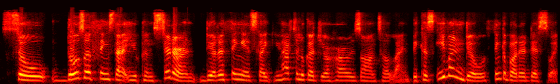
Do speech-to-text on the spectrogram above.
So those are things that you consider. The other thing is like you have to look at your horizontal line because even though think about it this way,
